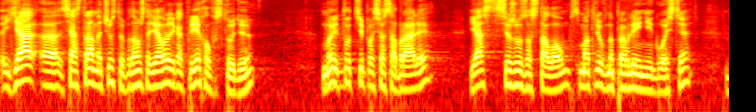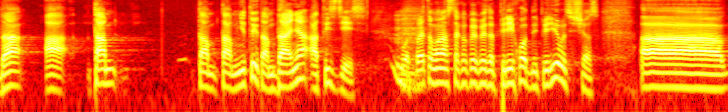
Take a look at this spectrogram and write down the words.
Я э, себя странно чувствую, потому что я вроде как приехал в студию, мы mm-hmm. тут типа все собрали, я сижу за столом, смотрю в направлении гостя, да, а там, там, там не ты, там Даня, а ты здесь. Вот, поэтому у нас такой какой-то переходный период сейчас. А,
